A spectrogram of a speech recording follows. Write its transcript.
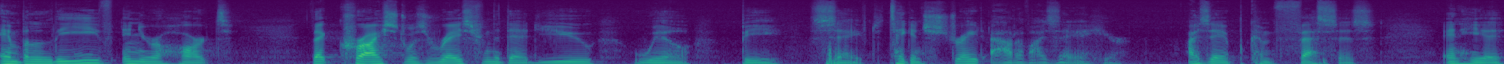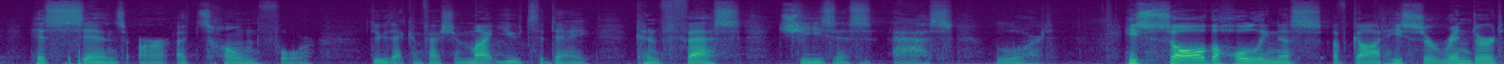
and believe in your heart that Christ was raised from the dead, you will be saved. Taken straight out of Isaiah here. Isaiah confesses, and he, his sins are atoned for through that confession. Might you today confess Jesus as Lord? He saw the holiness of God. He surrendered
